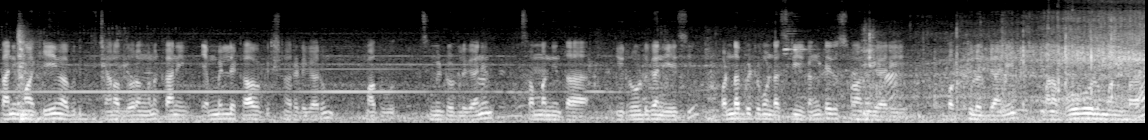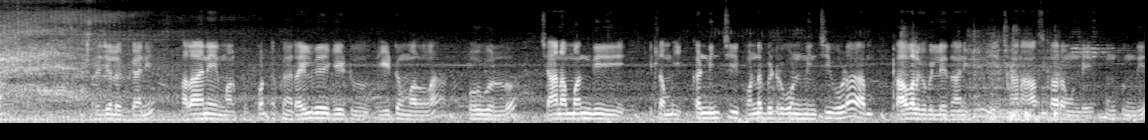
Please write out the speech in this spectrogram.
కానీ మాకేం అభివృద్ధి చాలా దూరంగా ఉన్నా కానీ ఎమ్మెల్యే కావ కృష్ణారెడ్డి గారు మాకు సిమెంట్ రోడ్లు కానీ సంబంధిత ఈ రోడ్డు కానీ వేసి కొండ శ్రీ వెంకటేశ్వర స్వామి గారి భక్తులకు కానీ మన భూగోళ మండల ప్రజలకు కానీ అలానే మాకు రైల్వే గేటు వేయటం వలన పోగోల్లో చాలామంది ఇట్లా ఇక్కడి నుంచి కొండబిడ్రగొండ నుంచి కూడా కావాలకు వెళ్ళేదానికి చాలా ఆస్కారం ఉండే ఉంటుంది.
